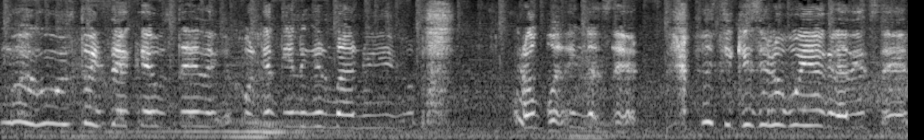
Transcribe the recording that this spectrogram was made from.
No es justo y sé que ustedes, porque tienen hermano y hijo, lo pueden hacer. Así que se lo voy a agradecer.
